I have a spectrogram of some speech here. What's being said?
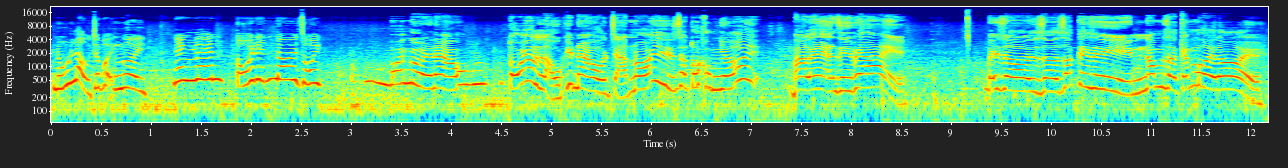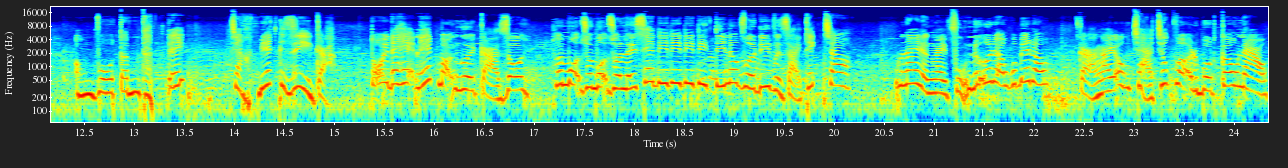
nấu lẩu cho mọi người. Nhanh lên, tối đến nơi rồi. Mọi người nào Tối ăn lẩu khi nào chả nói sao tôi không nhớ ấy. Bà lại hẹn gì với ai Bây giờ giờ giấc cái gì 5 giờ kém 10 rồi Ông vô tâm thật đấy Chẳng biết cái gì cả Tôi đã hẹn hết mọi người cả rồi Thôi muộn rồi muộn rồi lấy xe đi đi đi đi Tí nó vừa đi vừa giải thích cho Hôm nay là ngày phụ nữ đấy, ông có biết đâu Cả ngày ông chả chúc vợ được một câu nào.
